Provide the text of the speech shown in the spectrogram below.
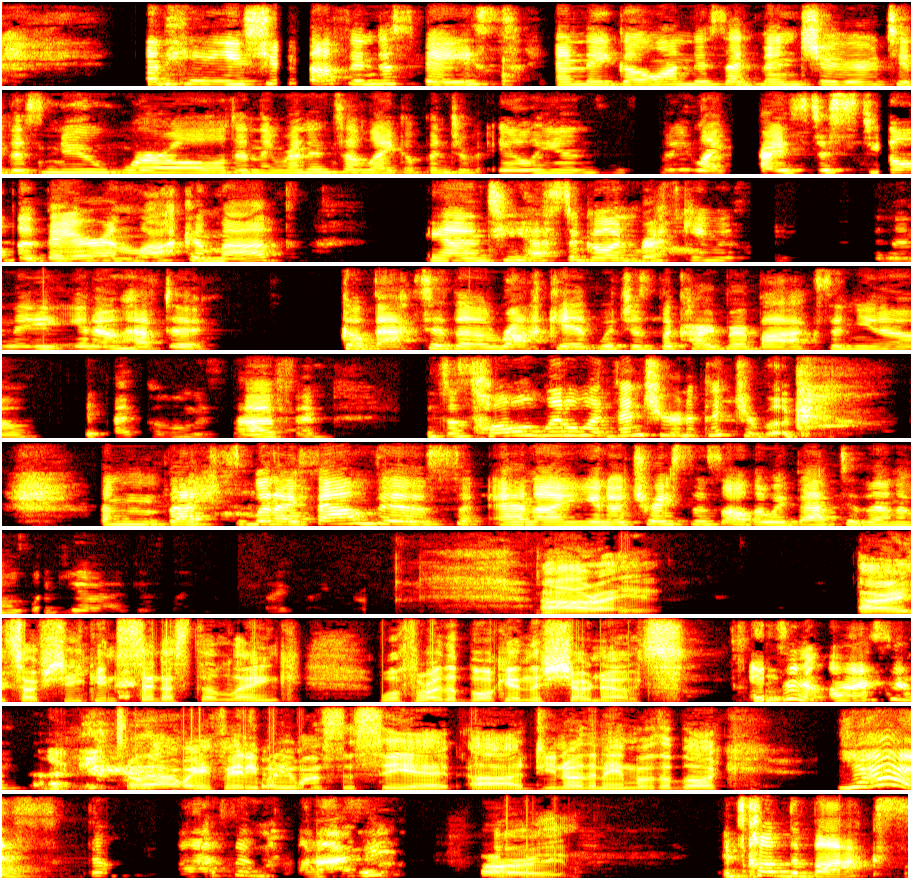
and he shoots off into space, and they go on this adventure to this new world, and they run into like a bunch of aliens. And somebody like tries to steal the bear and lock him up, and he has to go and rescue his. And then they, you know, have to go back to the rocket, which is the cardboard box, and you know, get back home and stuff. And it's this whole little adventure in a picture book. and that's when I found this, and I, you know, traced this all the way back to then. I was like, yeah, I guess I. All right. All right. So if she can send us the link, we'll throw the book in the show notes. It's an awesome book. So that way, if anybody wants to see it, uh, do you know the name of the book? Yes, the awesome eye. All right. It's called The Box.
